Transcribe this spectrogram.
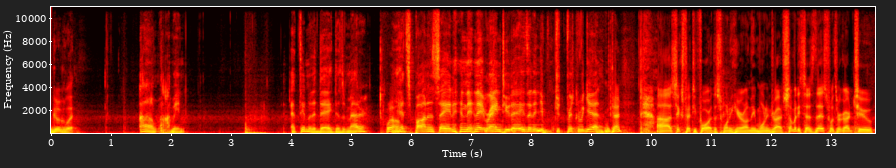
Google it. I don't, I mean, at the end of the day, does it matter? Well- you had Spahn and and then it rained two days, and then you fished them again. Okay. Uh, 654 this morning here on the morning drive. Somebody says this with regard to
